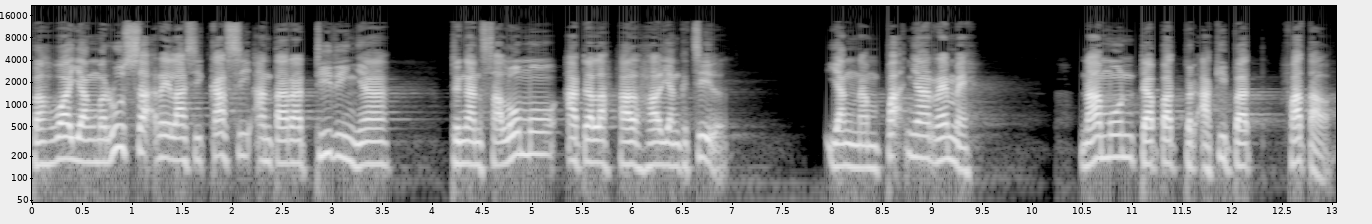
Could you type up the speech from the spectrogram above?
bahwa yang merusak relasi kasih antara dirinya dengan Salomo adalah hal-hal yang kecil, yang nampaknya remeh, namun dapat berakibat fatal.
